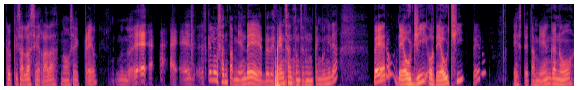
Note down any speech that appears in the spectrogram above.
creo que es a la cerrada, no sé, creo. Eh, eh, eh, es, que lo usan también de, defensa, entonces no tengo ni idea. pero de OG o de OT, pero este también ganó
